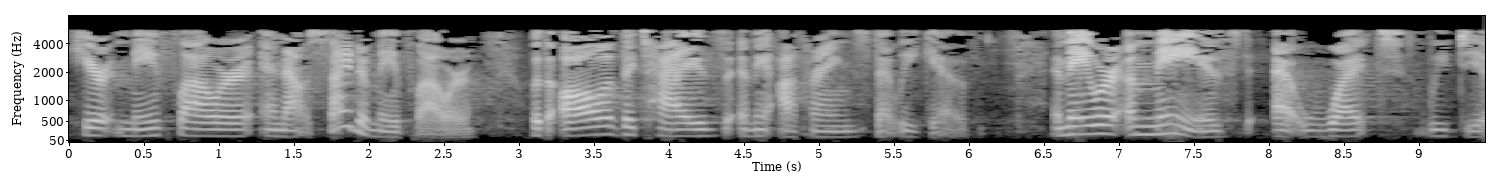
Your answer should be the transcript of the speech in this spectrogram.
here at Mayflower and outside of Mayflower with all of the tithes and the offerings that we give. And they were amazed at what we do.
